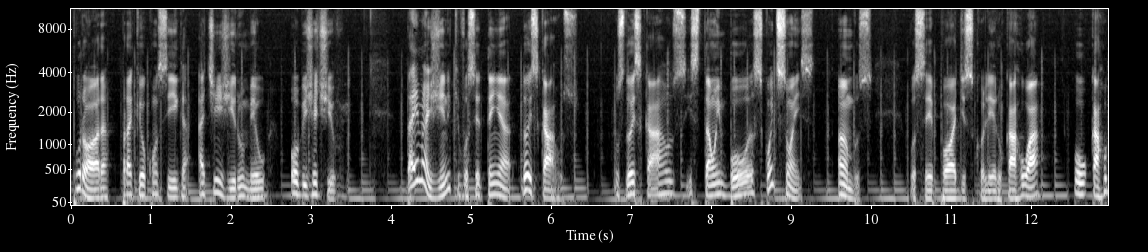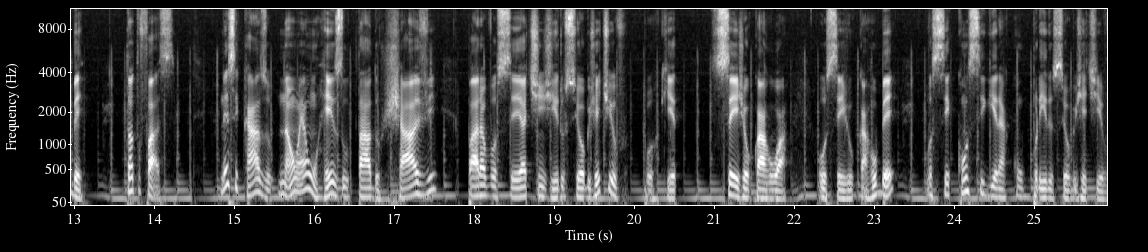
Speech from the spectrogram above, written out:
por hora para que eu consiga atingir o meu objetivo. Daí imagine que você tenha dois carros. Os dois carros estão em boas condições, ambos. Você pode escolher o carro A ou o carro B. Tanto faz. Nesse caso, não é um resultado chave para você atingir o seu objetivo, porque seja o carro A ou seja o carro B, você conseguirá cumprir o seu objetivo,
